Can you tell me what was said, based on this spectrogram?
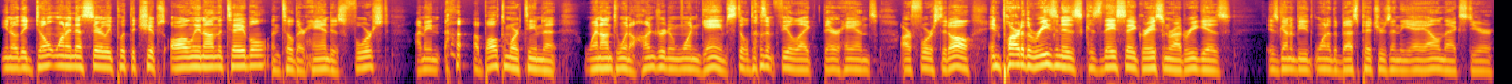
You know, they don't want to necessarily put the chips all in on the table until their hand is forced. I mean, a Baltimore team that went on to win 101 games still doesn't feel like their hands are forced at all. And part of the reason is because they say Grayson Rodriguez is going to be one of the best pitchers in the AL next year.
